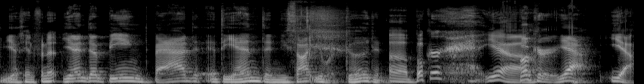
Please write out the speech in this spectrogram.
yes, Infinite? You end up being bad at the end, and you thought you were good. And Uh, Booker, yeah, Booker, yeah. Yeah,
